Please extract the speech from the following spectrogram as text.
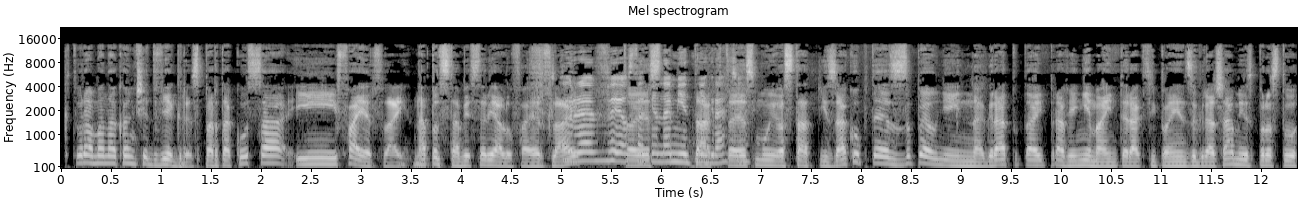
która ma na koncie dwie gry, Spartakusa i Firefly, na podstawie serialu Firefly. Które wy To ostatnio jest- namiętnie tak, gracie. to jest mój ostatni zakup, to jest zupełnie inna gra, tutaj prawie nie ma interakcji pomiędzy graczami, jest po prostu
